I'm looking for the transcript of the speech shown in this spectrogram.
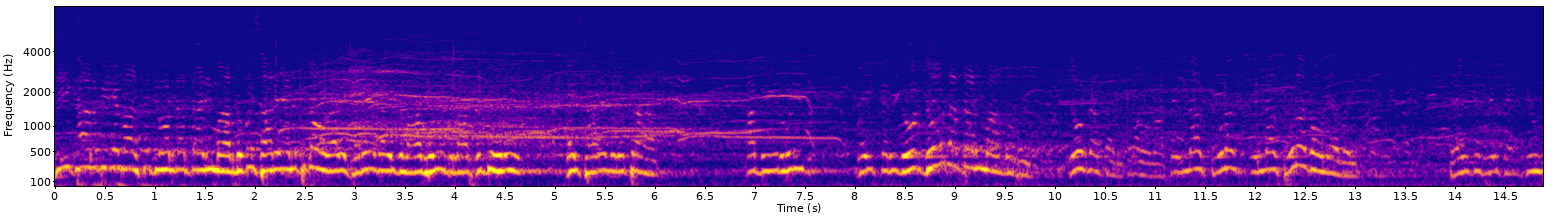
ਜੀ ਖਾਨ ਵੀਰੇ ਵਾਸਤੇ ਜ਼ੋਰਦਾਰ ਤਾੜੀ ਮਾਰ ਦਿਓ ਕੋਈ ਸਾਰੇ ਜਣੇ ਵਧਾਉਣ ਵਾਲੇ ਖੜੇ ਆ ਬਾਈ, ਗੁਲਾਬ ਹੋਣੀ, ਗੁਲਾਬ ਸਿੱਧੂ ਹੋਣੀ, ਬਾਈ ਸਾਰੇ ਮੇਰੇ ਭਰਾ। ਆ ਵੀਰ ਹੁਣੀ, ਬਾਈ ਕਰੀ ਜ਼ੋਰ, ਜ਼ੋਰਦਾਰ ਤਾੜੀ ਮਾਰ ਦਿਓ ਬਾਈ। ਜ਼ੋਰਦਾਰ ਤਾੜੀ ਭਰਾਵਾਂ ਵਾਸਤੇ। ਇੰਨਾ ਸੋਹਣਾ ਇੰਨਾ ਸੋਹਣਾ ਗਾਉਂਦੇ ਆ ਬਾਈ। ਥੈਂਕ ਯੂ ਬਾਈ ਥੈਂਕ ਯੂ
